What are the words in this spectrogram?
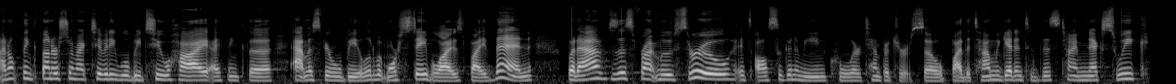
I don't think thunderstorm activity will be too high. I think the atmosphere will be a little bit more stabilized by then. But as this front moves through, it's also going to mean cooler temperatures. So by the time we get into this time next week,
